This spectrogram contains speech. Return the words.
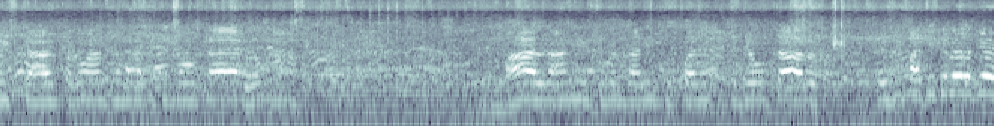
निष्ठान भगवान समर्पित होता भेव नमः माल रानी सुगंधानी पुष्पानी तुझे होता ऐसी पाची के लगे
